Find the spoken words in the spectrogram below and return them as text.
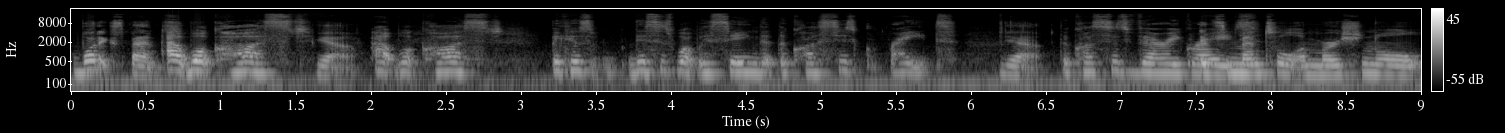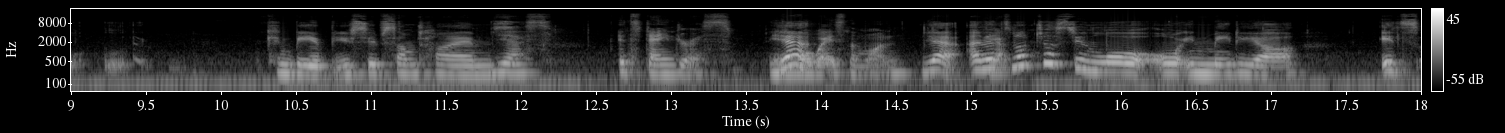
what expense? At what cost? yeah, At what cost? Because this is what we're seeing that the cost is great. yeah. The cost is very great. It's mental, emotional, can be abusive sometimes. Yes, it's dangerous in Yeah. more ways than one. Yeah, and it's not just in law or in media, it's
